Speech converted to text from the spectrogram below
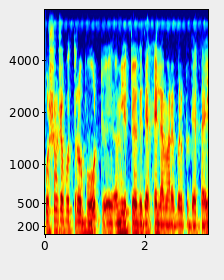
প্রশংসাপত্র বোর্ড আমি একটু আগে দেখাইলাম, আরেকবার একটু দেখাই।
